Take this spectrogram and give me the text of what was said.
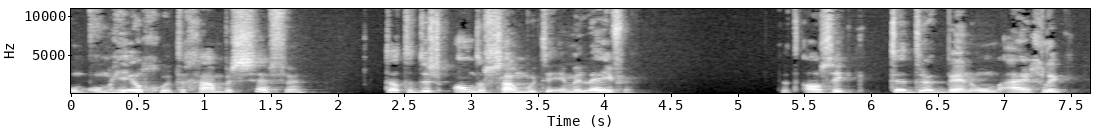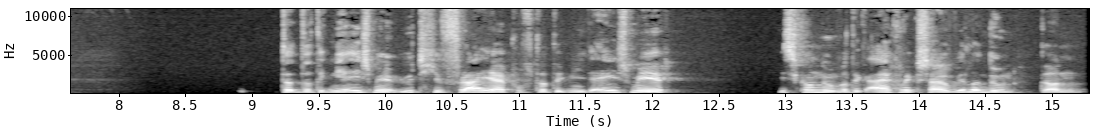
om, om heel goed te gaan beseffen dat het dus anders zou moeten in mijn leven. Dat als ik te druk ben om eigenlijk dat, dat ik niet eens meer een uurtje vrij heb of dat ik niet eens meer iets kan doen wat ik eigenlijk zou willen doen, dan,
